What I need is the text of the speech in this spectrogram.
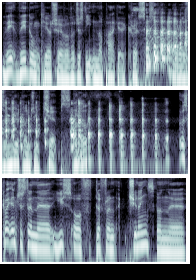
They they don't care, Trevor. They're just eating a packet of crisps, or as in your country, chips. You know. it was quite interesting the use of different tunings on the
